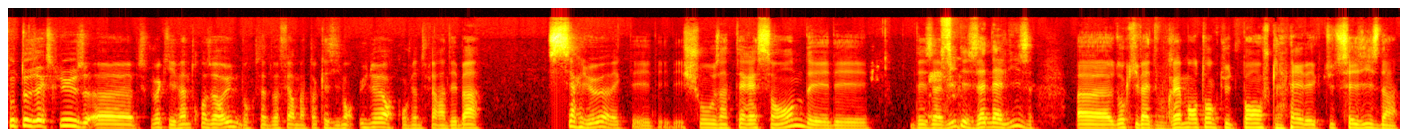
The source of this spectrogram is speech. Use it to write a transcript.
toutes nos excuses, euh, parce que je vois qu'il est 23h01, donc ça doit faire maintenant quasiment une heure qu'on vient de faire un débat sérieux avec des, des- choses intéressantes, des, des avis, des analyses. Euh, donc il va être vraiment temps que tu te penches, Gaël, et que tu te saisisses d'un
